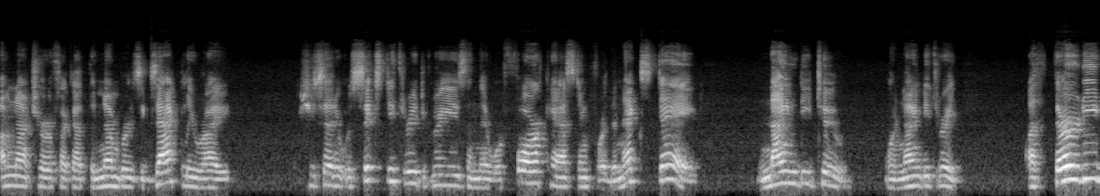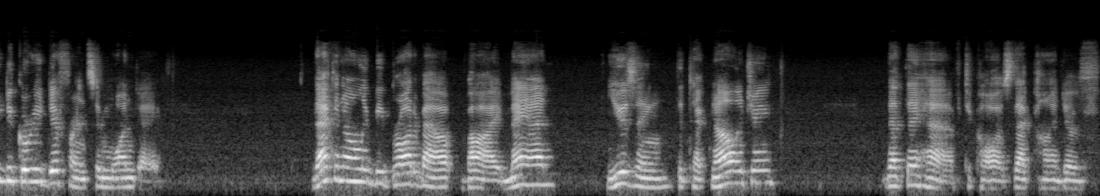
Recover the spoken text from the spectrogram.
I'm not sure if I got the numbers exactly right, she said it was 63 degrees and they were forecasting for the next day 92 or 93. A 30 degree difference in one day. That can only be brought about by man using the technology that they have to cause that kind of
